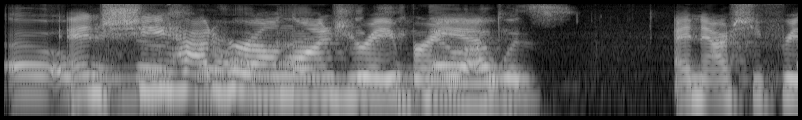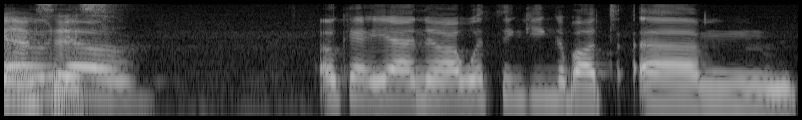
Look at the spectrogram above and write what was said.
Oh, okay, And she no, had so her I'm- own lingerie no, brand. I was. And now she freelances. Oh, no. Okay, yeah, no, I was thinking about um,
